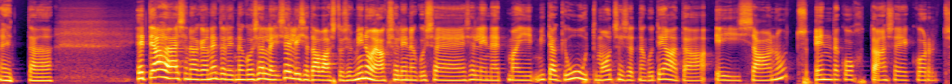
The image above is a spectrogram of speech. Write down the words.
et äh, et jah, ühesõnaga need olid nagu selle, sellised avastused, minu jaoks oli nagu see selline, et ma ei, midagi uut ma otseselt nagu teada ei saanud enda kohta seekord.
